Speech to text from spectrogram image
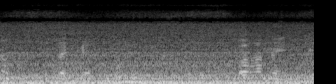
Ну, таке. Поганеньке.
